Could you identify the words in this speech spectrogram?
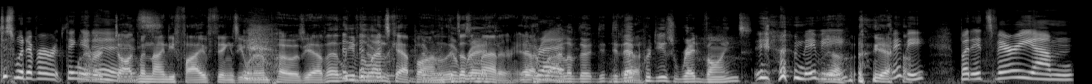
just whatever thing whatever it is dogma 95 things you want to impose yeah then leave the lens cap on The- it doesn't red- matter the yeah red. I love the. Did, did that Yeah. produce red vines? maybe Yeah. maybe but it's very um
